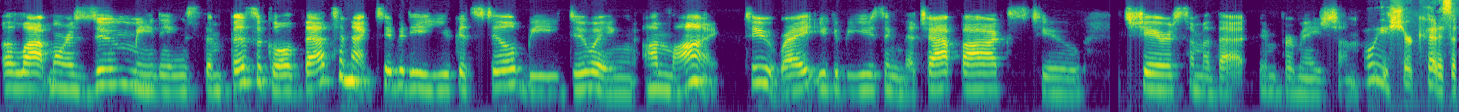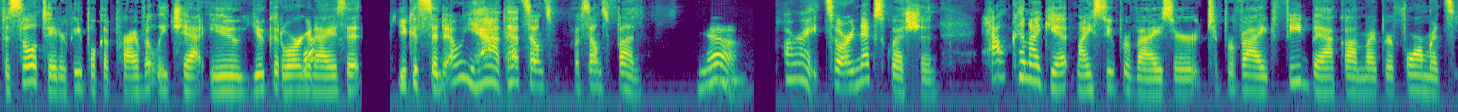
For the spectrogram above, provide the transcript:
a lot more Zoom meetings than physical, that's an activity you could still be doing online too, right? You could be using the chat box to share some of that information. Oh, you sure could. As a facilitator, people could privately chat you. You could organize it. You could send, oh yeah, that sounds that sounds fun. Yeah. All right, so our next question How can I get my supervisor to provide feedback on my performance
